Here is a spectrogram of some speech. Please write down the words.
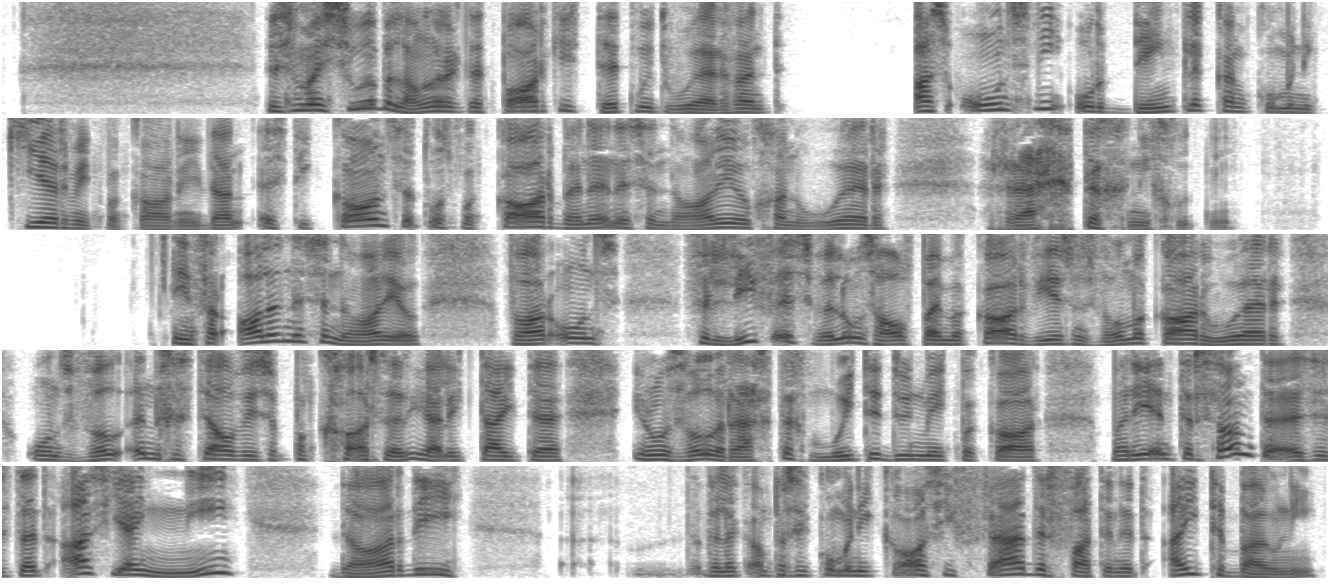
Dis vir my so belangrik dat paartjies dit moet hoor want as ons nie ordentlik kan kommunikeer met mekaar nie, dan is die kans dat ons mekaar binne in 'n scenario gaan hoor regtig nie goed nie. En veral in 'n scenario waar ons verlief is, wil ons half by mekaar wees, ons wil mekaar hoor, ons wil ingestel wees op mekaar se realiteite en ons wil regtig moeite doen met mekaar. Maar die interessante is is dat as jy nie daardie wil ek amper sy kommunikasie verder vat en dit uit te bou nie,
